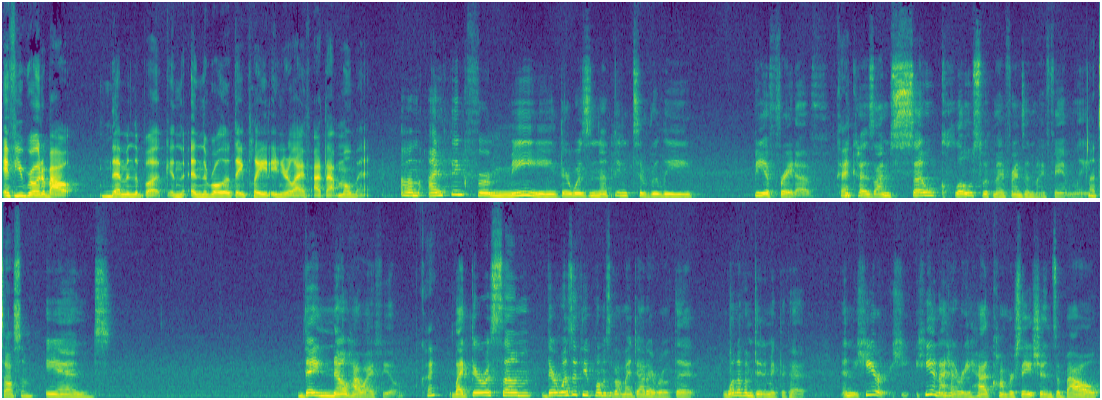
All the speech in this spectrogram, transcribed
if you wrote about them in the book and, and the role that they played in your life at that moment? Um, I think for me, there was nothing to really be afraid of. Okay. Because I'm so close with my friends and my family. That's awesome. and they know how I feel. Okay. Like there was some, there was a few poems about my dad I wrote that one of them didn't make the cut. And here, he, he and I had already had conversations about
